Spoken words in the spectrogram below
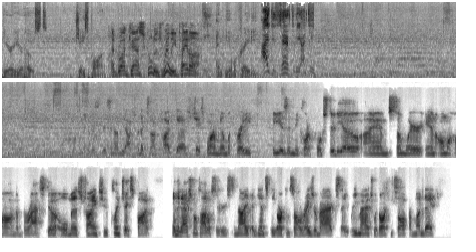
here are your hosts, Chase Parham. And broadcast school has really paid off. and Neil McCready. I deserve to be on TV. Welcome into this edition of the Oxford Exxon podcast. Chase Parham, Neil McCready. He is in the Clark Ford studio. I am somewhere in Omaha, Nebraska. Ole Miss trying to clinch a spot in the national title series tonight against the Arkansas Razorbacks. A rematch with Arkansas for Monday.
